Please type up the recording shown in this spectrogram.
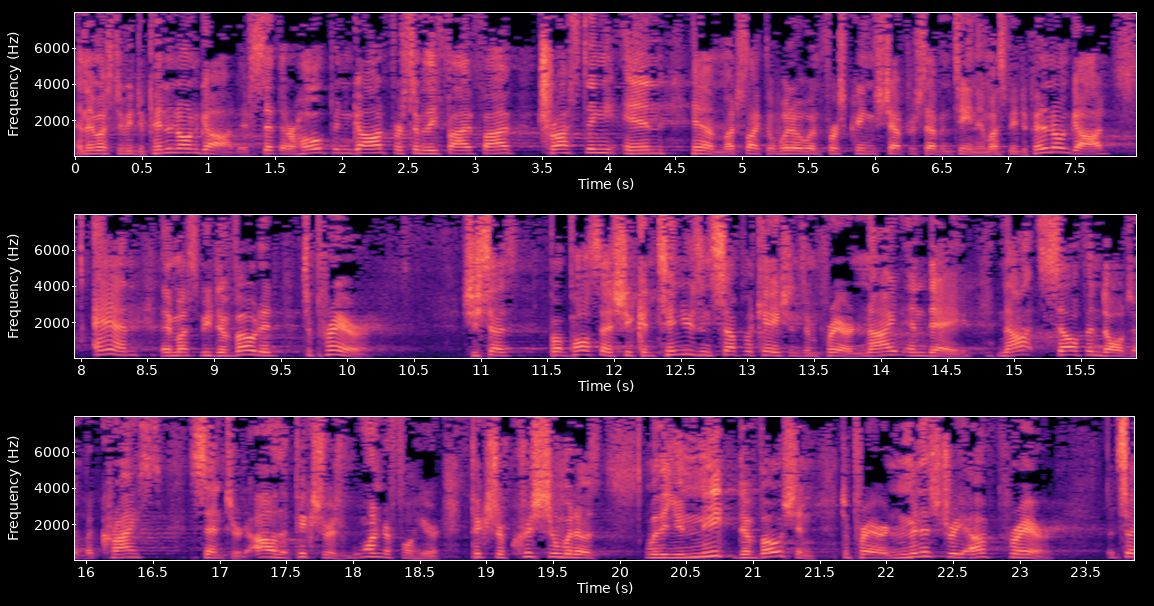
and they must be dependent on God. They've set their hope in God, 1 Timothy 5, 5, trusting in Him, much like the widow in 1 Kings chapter 17. They must be dependent on God, and they must be devoted to prayer. She says, but Paul says she continues in supplications and prayer night and day, not self-indulgent, but Christ-centered. Oh, the picture is wonderful here. Picture of Christian widows with a unique devotion to prayer and ministry of prayer. So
